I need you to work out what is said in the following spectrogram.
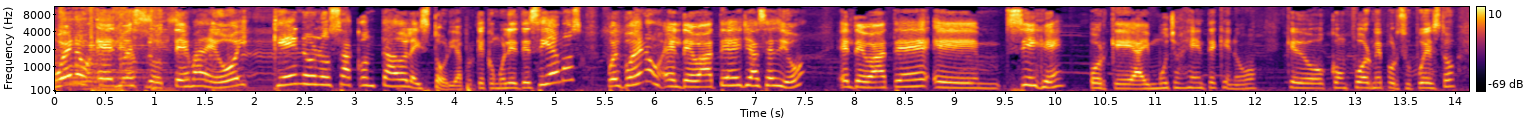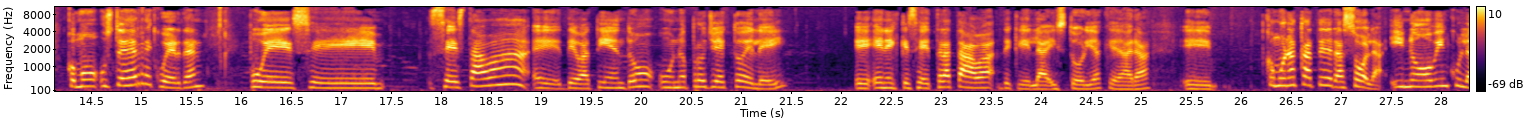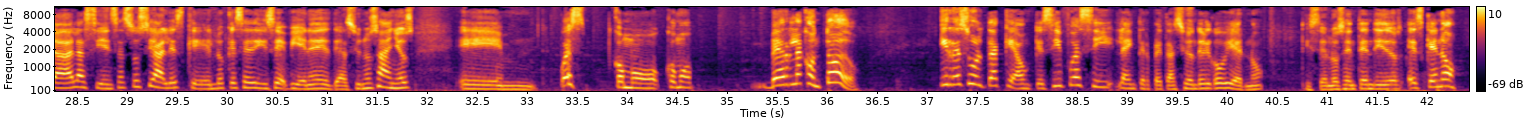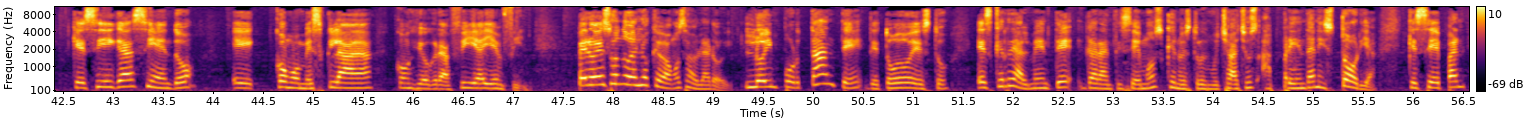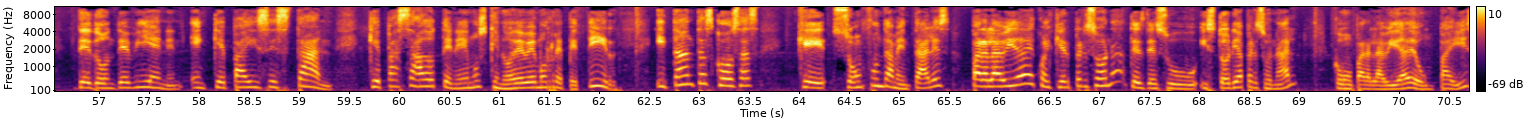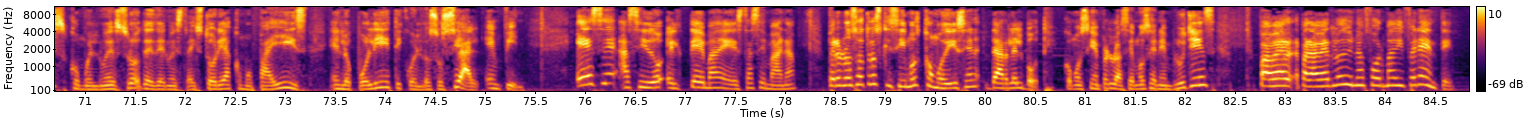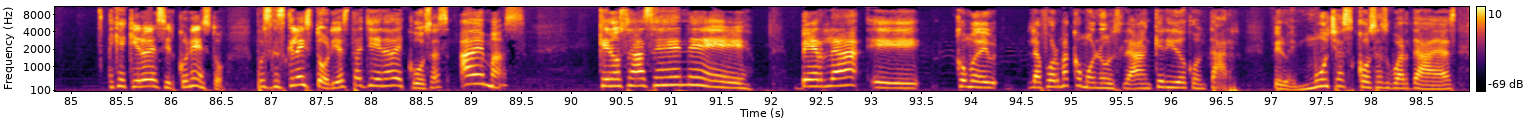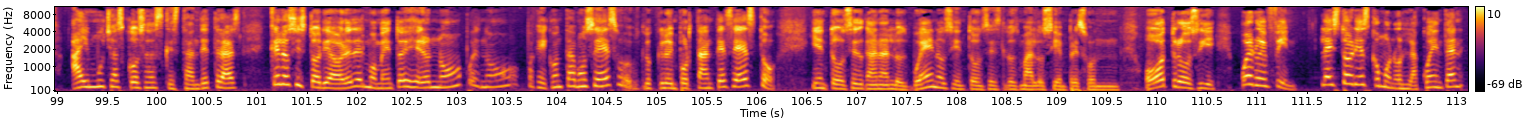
Bueno, es nuestro tema de hoy. ¿Qué no nos ha contado la historia? Porque como les decíamos, pues bueno, el debate ya se dio. El debate eh, sigue porque hay mucha gente que no quedó conforme, por supuesto. Como ustedes recuerdan, pues eh, se estaba eh, debatiendo un proyecto de ley eh, en el que se trataba de que la historia quedara como una cátedra sola y no vinculada a las ciencias sociales, que es lo que se dice, viene desde hace unos años, eh, pues como, como verla con todo. Y resulta que aunque sí fue así, la interpretación del gobierno, dicen los entendidos, es que no, que siga siendo eh, como mezclada con geografía y en fin. Pero eso no es lo que vamos a hablar hoy. Lo importante de todo esto es que realmente garanticemos que nuestros muchachos aprendan historia, que sepan de dónde vienen, en qué país están, qué pasado tenemos que no debemos repetir y tantas cosas que son fundamentales para la vida de cualquier persona, desde su historia personal, como para la vida de un país como el nuestro, desde nuestra historia como país, en lo político, en lo social, en fin. Ese ha sido el tema de esta semana, pero nosotros quisimos, como dicen, darle el bote, como siempre lo hacemos en Blue Jeans, para, ver- para verlo de una forma diferente. ¿Y qué quiero decir con esto? Pues es que la historia está llena de cosas, además, que nos hacen eh, verla eh, como de la forma como nos la han querido contar. Pero hay muchas cosas guardadas, hay muchas cosas que están detrás que los historiadores del momento dijeron, no, pues no, ¿para qué contamos eso? Lo, lo importante es esto. Y entonces ganan los buenos y entonces los malos siempre son otros. Y bueno, en fin, la historia es como nos la cuentan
